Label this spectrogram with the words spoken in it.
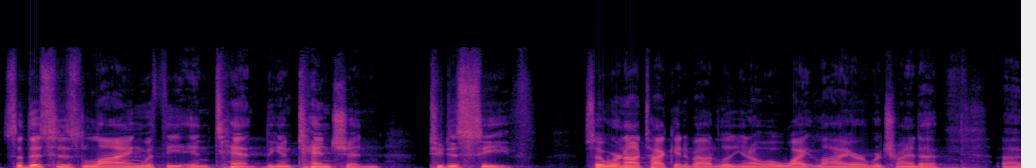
So this is lying with the intent, the intention to deceive. So we're not talking about, you know, a white liar. We're trying to uh,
